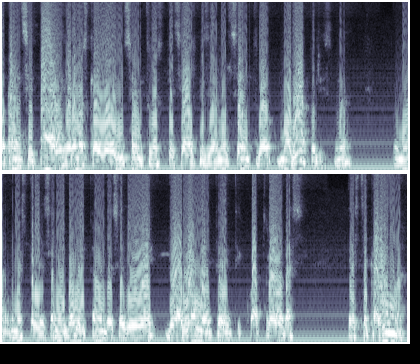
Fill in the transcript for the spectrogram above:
Tocancipá, dijéramos que hay un centro especial que se llama el Centro Mariápolis, una, una, experiencia muy bonita donde se vive diariamente 24 horas este carisma.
